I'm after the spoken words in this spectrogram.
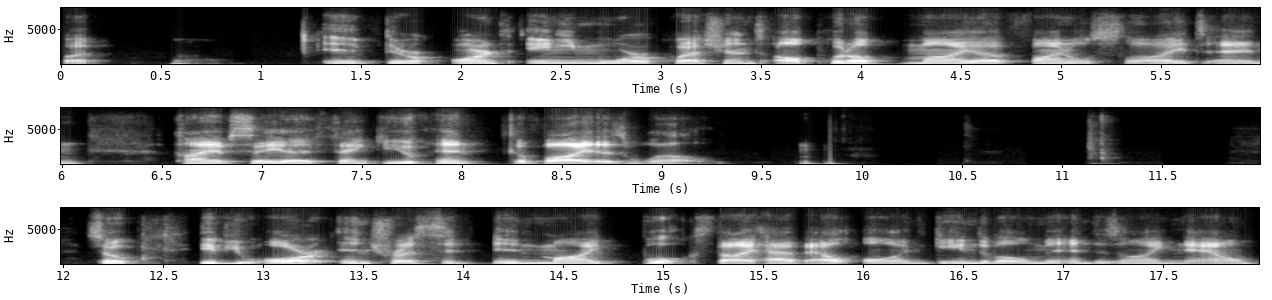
But if there aren't any more questions, I'll put up my uh, final slides and kind of say a thank you and goodbye as well. so if you are interested in my books that I have out on game development and design now,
